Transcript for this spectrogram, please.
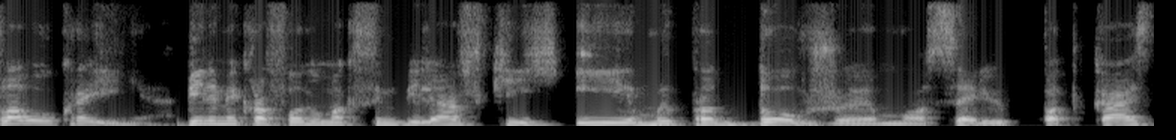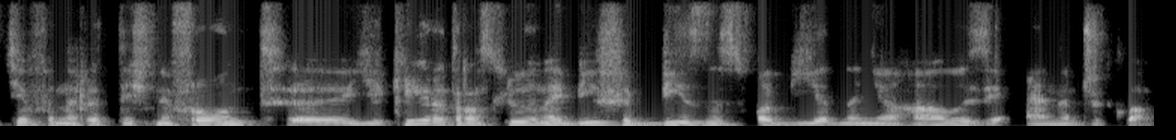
Слава Україні! Біля мікрофону Максим Білявський, і ми продовжуємо серію подкастів Енергетичний фронт, е, який ретранслює найбільше бізнес об'єднання галузі Energy Club.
